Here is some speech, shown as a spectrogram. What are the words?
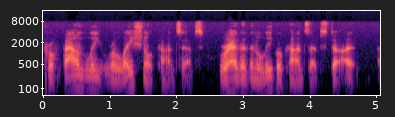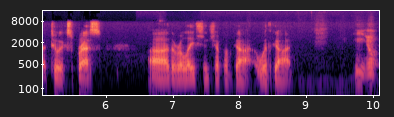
profoundly relational concepts rather than legal concepts to uh, to express uh, the relationship of God with God. You know,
